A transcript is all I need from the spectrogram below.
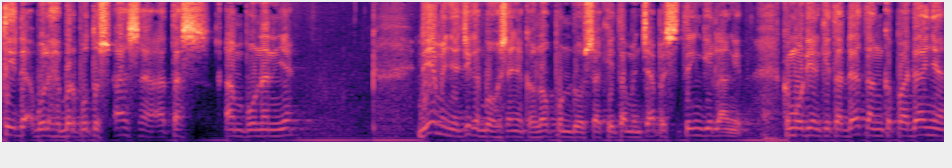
tidak boleh berputus asa atas ampunannya. Dia menyajikan bahwasanya kalaupun dosa kita mencapai setinggi langit, kemudian kita datang kepadanya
